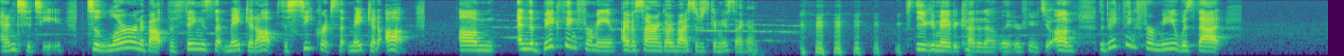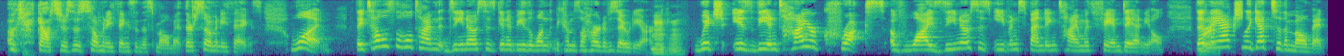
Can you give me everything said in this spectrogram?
entity to learn about the things that make it up, the secrets that make it up. Um, and the big thing for me, I have a siren going by, so just give me a second so you can maybe cut it out later if you need to. Um, the big thing for me was that okay, gosh, there's, there's so many things in this moment. There's so many things. One, they tell us the whole time that Zenos is going to be the one that becomes the heart of Zodiark, Mm-hmm. which is the entire crux of why Zenos is even spending time with Fandaniel. Then they actually get to the moment.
